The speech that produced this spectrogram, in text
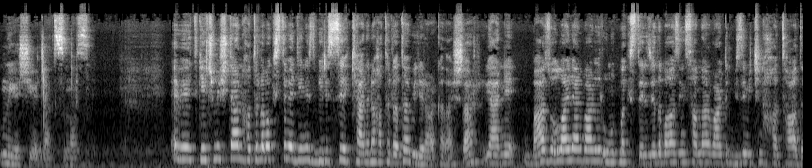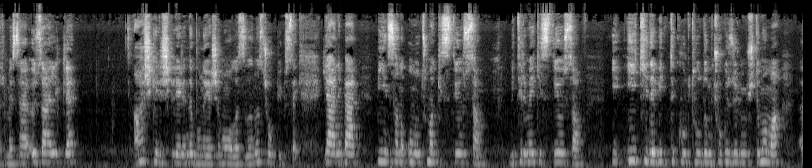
Bunu yaşayacaksınız. Evet, geçmişten hatırlamak istemediğiniz birisi kendine hatırlatabilir arkadaşlar. Yani bazı olaylar vardır unutmak isteriz ya da bazı insanlar vardır bizim için hatadır. Mesela özellikle aşk ilişkilerinde bunu yaşama olasılığınız çok yüksek. Yani ben bir insanı unutmak istiyorsam, bitirmek istiyorsam, "İ- iyi ki de bitti kurtuldum çok üzülmüştüm ama e,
